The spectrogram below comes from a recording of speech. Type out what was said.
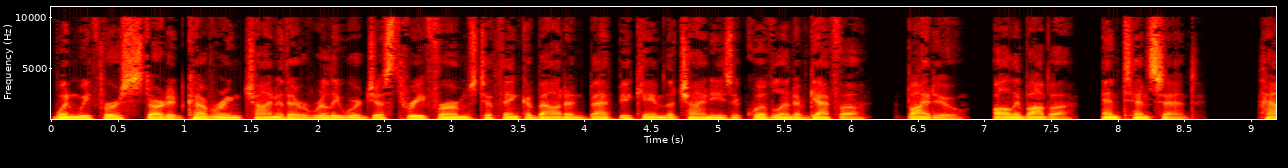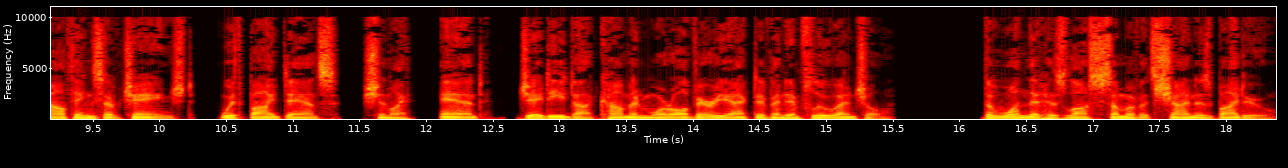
When we first started covering China there really were just three firms to think about and that became the Chinese equivalent of GAFA, Baidu, Alibaba, and Tencent. How things have changed, with ByteDance, Xunlei, and JD.com and more all very active and influential. The one that has lost some of its shine is Baidu.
